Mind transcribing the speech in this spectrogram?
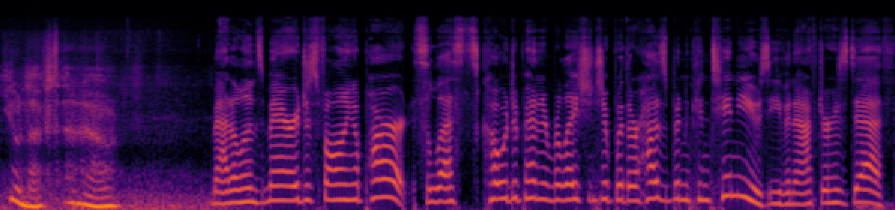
You left that out. Madeline's marriage is falling apart. Celeste's codependent relationship with her husband continues even after his death.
